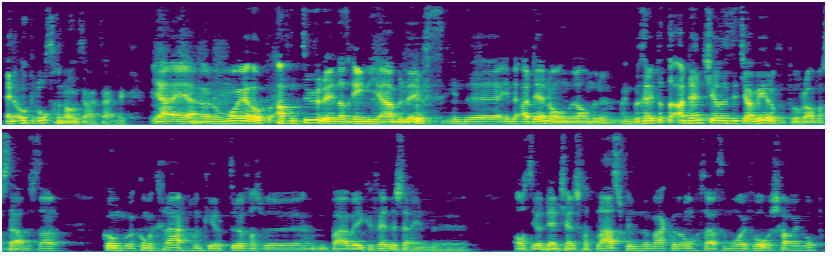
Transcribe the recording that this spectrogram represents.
En ook lotgenoten uiteindelijk. Ja, ja, we hebben een mooie hoop avonturen in dat ene jaar beleefd. In de, in de Ardennen onder andere. Ik begreep dat de Ardennen Challenge dit jaar weer op het programma staat. Dus daar kom, kom ik graag nog een keer op terug als we een paar weken verder zijn. Eh, als die Ardennen Challenge gaat plaatsvinden, dan maken we er ongetwijfeld een mooie voorbeschouwing op.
